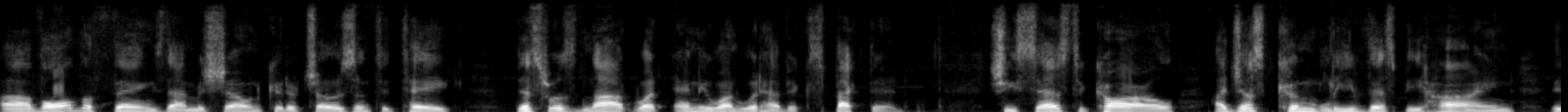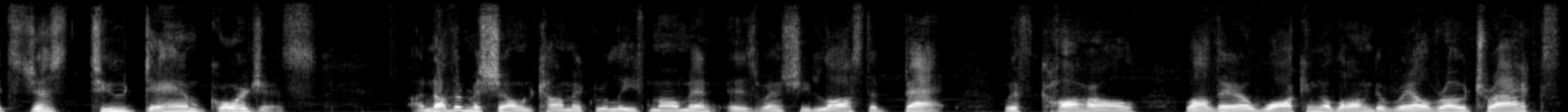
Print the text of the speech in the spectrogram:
Of all the things that Michonne could have chosen to take, this was not what anyone would have expected. She says to Carl, I just couldn't leave this behind. It's just too damn gorgeous. Another Michonne comic relief moment is when she lost a bet with Carl while they are walking along the railroad tracks,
